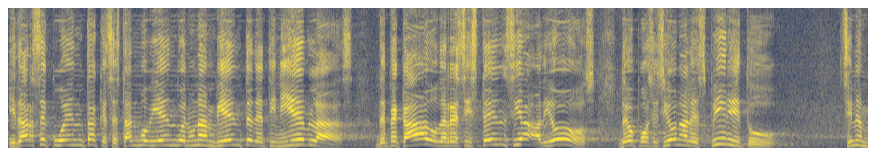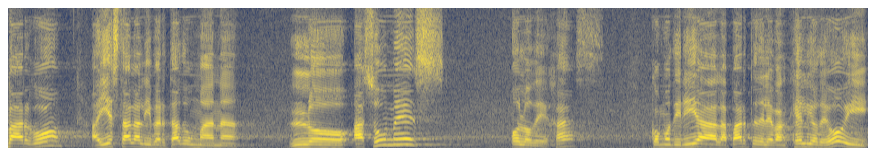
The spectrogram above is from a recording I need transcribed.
y darse cuenta que se están moviendo en un ambiente de tinieblas, de pecado, de resistencia a Dios, de oposición al Espíritu. Sin embargo, ahí está la libertad humana. ¿Lo asumes o lo dejas? Como diría la parte del Evangelio de hoy,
